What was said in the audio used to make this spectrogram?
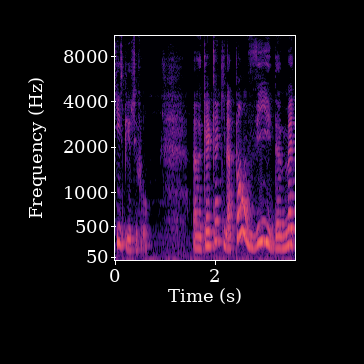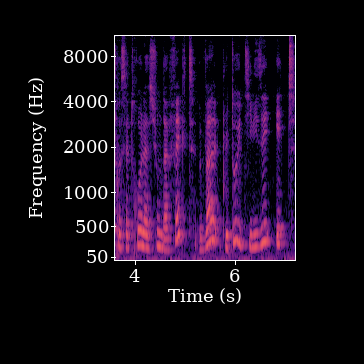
he is beautiful. Euh, quelqu'un qui n'a pas envie de mettre cette relation d'affect va plutôt utiliser it.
